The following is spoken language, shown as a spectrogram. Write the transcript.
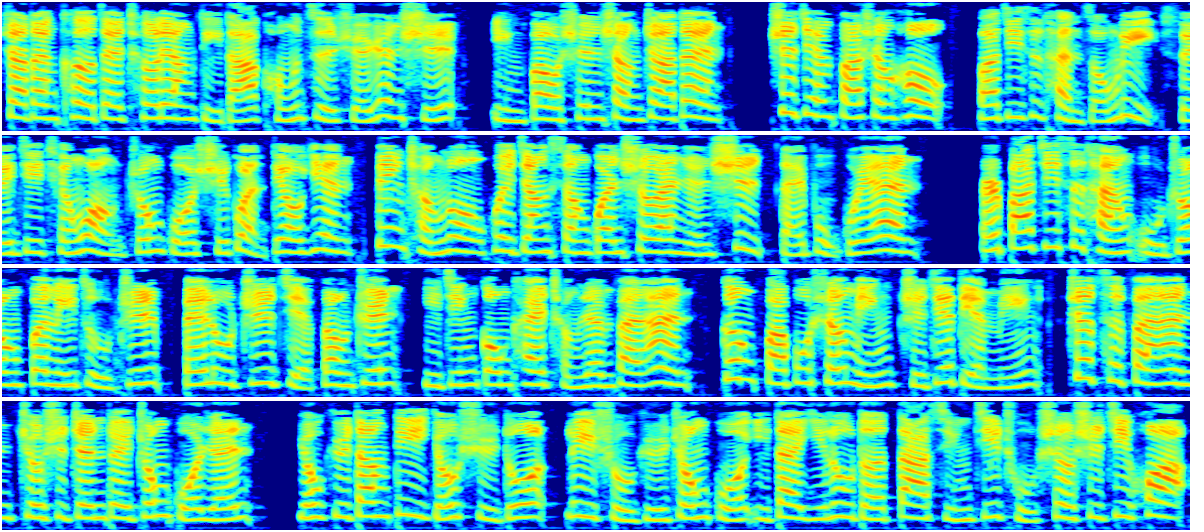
炸弹客在车辆抵达孔子学院时引爆身上炸弹。事件发生后，巴基斯坦总理随即前往中国使馆吊唁，并承诺会将相关涉案人士逮捕归案。而巴基斯坦武装分离组织俾路支解放军已经公开承认犯案，更发布声明，直接点名这次犯案就是针对中国人。由于当地有许多隶属于中国“一带一路”的大型基础设施计划，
